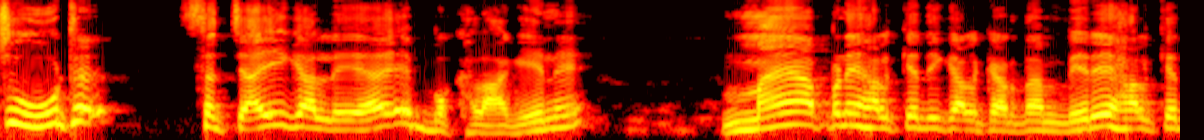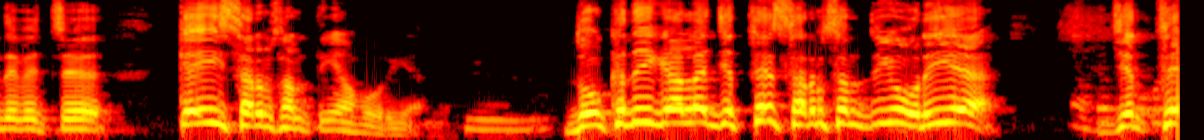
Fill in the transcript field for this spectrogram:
ਝੂਠ, ਸੱਚਾਈ ਗੱਲ ਇਹ ਹੈ, ਇਹ ਬੁਖਲਾ ਗਏ ਨੇ। ਮੈਂ ਆਪਣੇ ਹਲਕੇ ਦੀ ਗੱਲ ਕਰਦਾ, ਮੇਰੇ ਹਲਕੇ ਦੇ ਵਿੱਚ ਕਈ ਸਰਬਸੰਮਤੀਆਂ ਹੋ ਰਹੀਆਂ ਨੇ। ਦੁੱਖ ਦੀ ਗੱਲ ਹੈ, ਜਿੱਥੇ ਸਰਬਸੰਮਤੀ ਹੋ ਰਹੀ ਹੈ, ਜਿੱਥੇ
